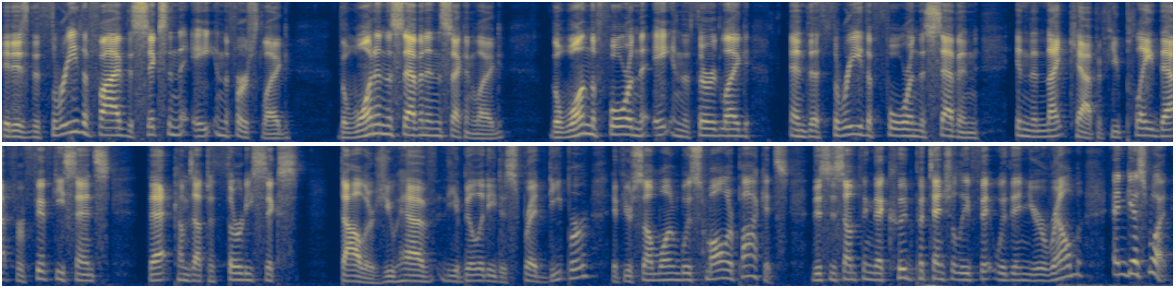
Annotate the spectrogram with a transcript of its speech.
It is the three, the five, the six, and the eight in the first leg, the one and the seven in the second leg, the one, the four, and the eight in the third leg, and the three, the four, and the seven in the nightcap. If you played that for 50 cents, that comes out to $36. You have the ability to spread deeper if you're someone with smaller pockets. This is something that could potentially fit within your realm. And guess what?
